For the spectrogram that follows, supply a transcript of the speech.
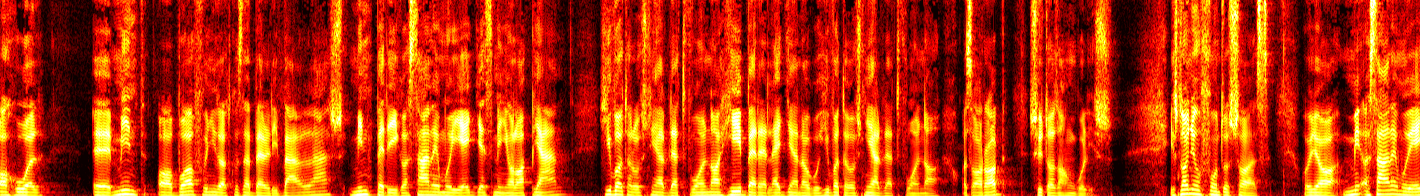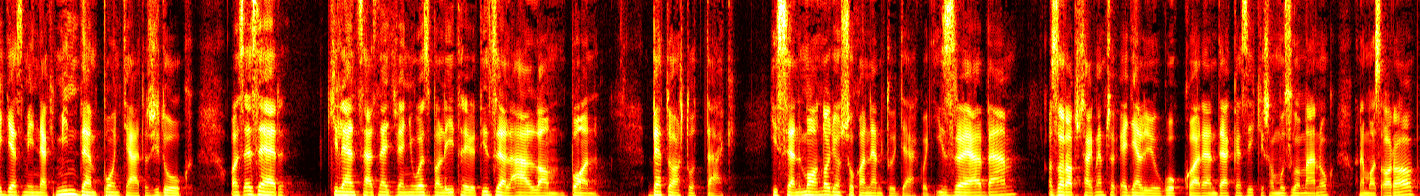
ahol mind a Balfour nyilatkozat belüli vállalás, mind pedig a Szánémoi Egyezmény alapján hivatalos nyelv lett volna, Héberrel egyenragú hivatalos nyelv lett volna az arab, sőt az angol is. És nagyon fontos az, hogy a, a Szánémoi Egyezménynek minden pontját a zsidók az 1948-ban létrejött Izrael államban betartották, hiszen ma nagyon sokan nem tudják, hogy Izraelben az arabság nem csak egyenlő jogokkal rendelkezik, és a muzulmánok, hanem az arab,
